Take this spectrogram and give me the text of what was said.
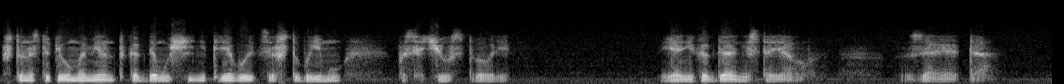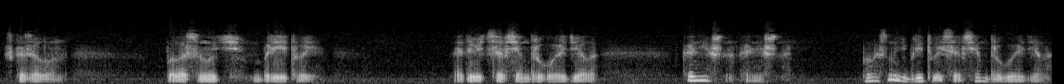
что наступил момент, когда мужчине требуется, чтобы ему посочувствовали. «Я никогда не стоял за это», — сказал он. «Полоснуть бритвой — это ведь совсем другое дело». Конечно, конечно. Полоснуть бритвой совсем другое дело.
